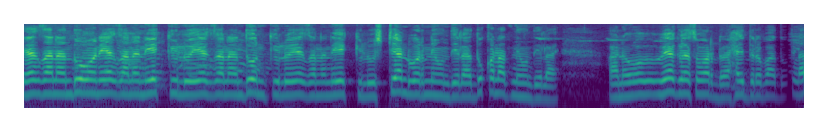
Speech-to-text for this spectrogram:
एक जणांनी दोन एक जणांनी एक किलो एक जणांनी दोन किलो एक जणांनी एक किलो स्टँडवर नेऊन दिला दुकानात नेऊन दिलाय. आणि वेगळंच ऑर्डर हैदराबादला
